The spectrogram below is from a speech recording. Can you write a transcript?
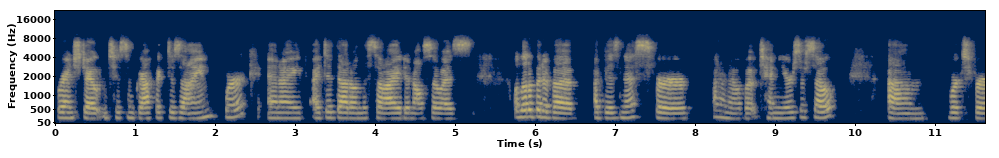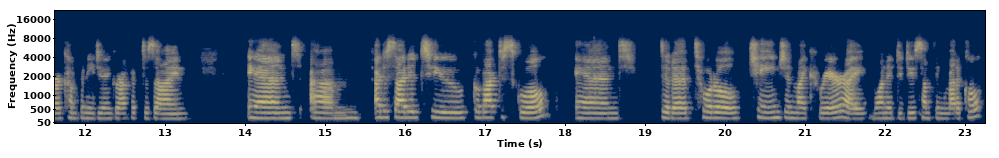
branched out into some graphic design work. And I, I did that on the side and also as a little bit of a, a business for, I don't know, about 10 years or so. Um, worked for a company doing graphic design and um, I decided to go back to school and did a total change in my career. I wanted to do something medical,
